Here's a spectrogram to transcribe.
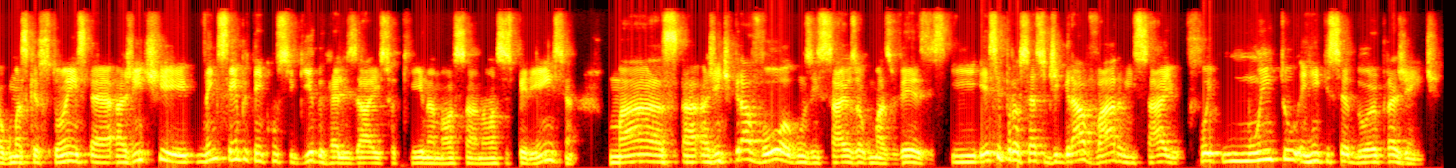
Algumas questões. É, a gente nem sempre tem conseguido realizar isso aqui na nossa, na nossa experiência, mas a, a, gente gravou alguns ensaios algumas vezes e esse processo de gravar o ensaio foi muito enriquecedor para a gente.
